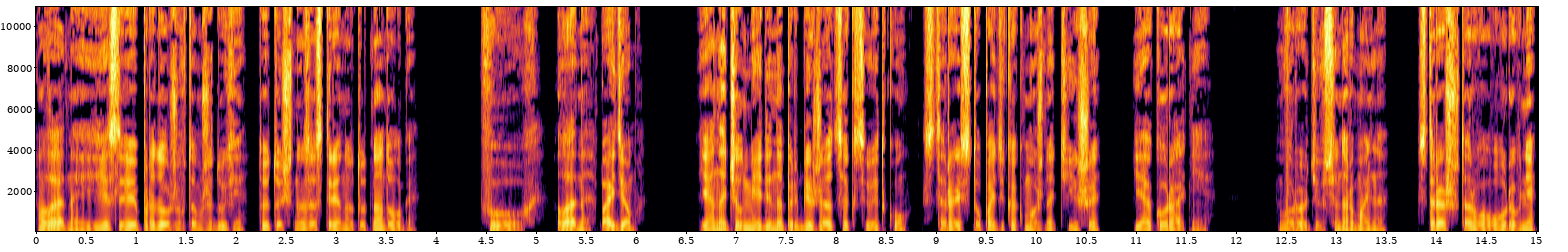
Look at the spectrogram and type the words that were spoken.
Ладно, если продолжу в том же духе, то точно застряну тут надолго. Фух, ладно, пойдем. Я начал медленно приближаться к цветку, стараясь ступать как можно тише и аккуратнее. Вроде все нормально. Страж второго уровня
